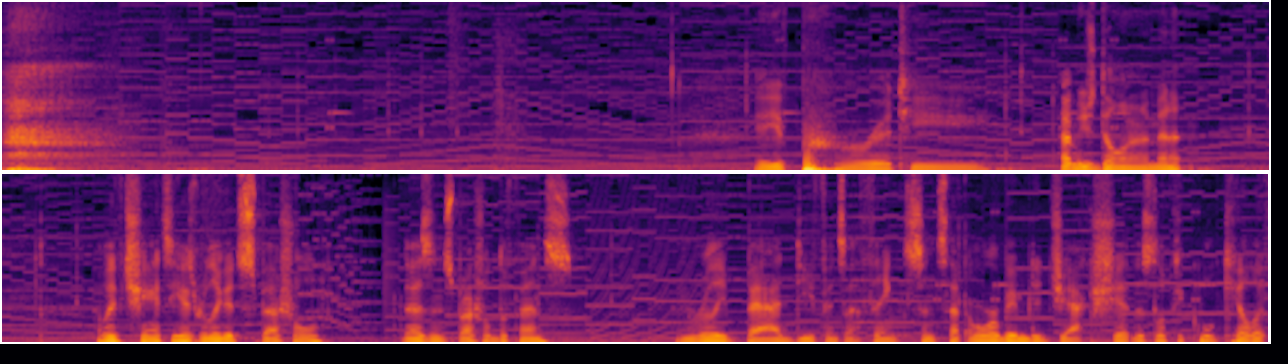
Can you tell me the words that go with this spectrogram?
Yeah, you've pretty... I haven't used Dylan in a minute. I believe Chansey has really good special, as in special defense, and really bad defense, I think. Since that Orbeam did jack shit, this Loki will kill it.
